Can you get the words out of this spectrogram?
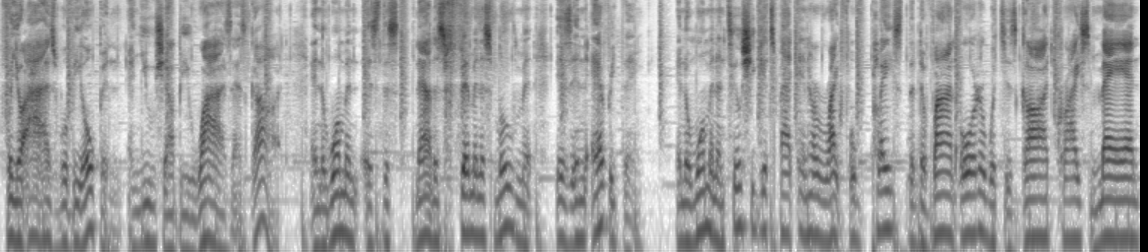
For your eyes will be open and you shall be wise as God. And the woman is this now this feminist movement is in everything. And the woman, until she gets back in her rightful place, the divine order, which is God, Christ, man,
